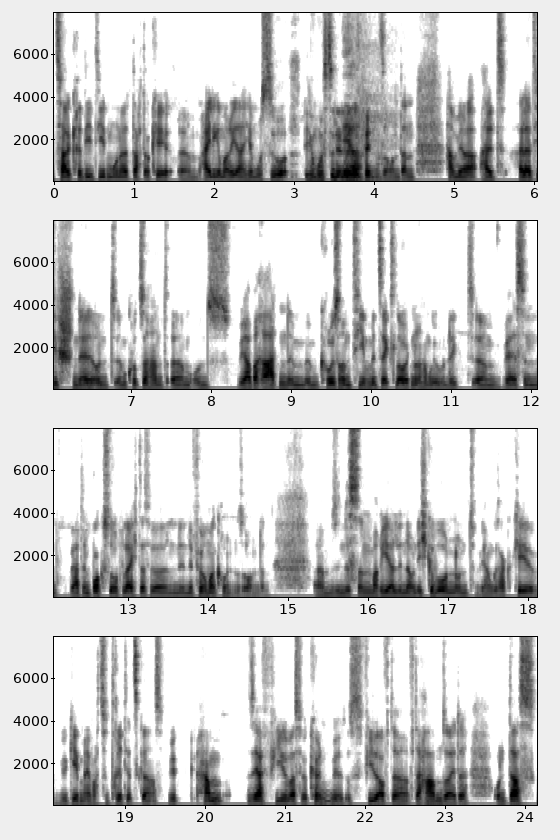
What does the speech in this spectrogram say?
zahle Kredit jeden Monat, dachte, okay, ähm, Heilige Maria, hier musst du, hier musst du eine Ja. Lösung finden. So. Und dann haben wir halt relativ schnell und ähm, kurzerhand ähm, uns ja, beraten im, im größeren Team mit sechs Leuten und haben überlegt, ähm, wer ist denn, wer hat den Bock so, vielleicht, dass wir eine, eine Firma gründen. So. Und dann ähm, sind es dann Maria, Linda und ich geworden und wir haben gesagt, okay, wir geben einfach zu dritt jetzt Gas. Wir haben sehr viel, was wir können. Wir- Es ist viel auf der, auf der Habenseite und das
